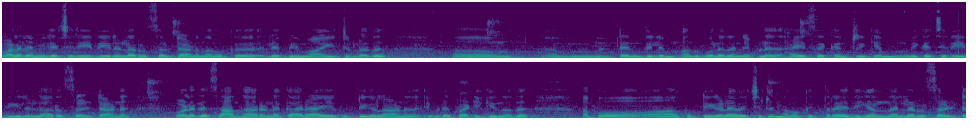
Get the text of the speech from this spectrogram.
വളരെ മികച്ച രീതിയിലുള്ള റിസൾട്ടാണ് നമുക്ക് ലഭ്യമായിട്ടുള്ളത്. ടെൻത്തിലും അതുപോലെ തന്നെ ഹയർ സെക്കൻഡറിക്കും മികച്ച രീതിയിലുള്ള റിസൾട്ടാണ്. വളരെ സാധാരണക്കാരായ കുട്ടികളാണ് ഇവിടെ പഠിക്കുന്നത്. അപ്പോൾ ആ കുട്ടികളെ വെച്ചിട്ട് നമുക്ക് ഇത്രയധികം നല്ല റിസൾട്ട്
